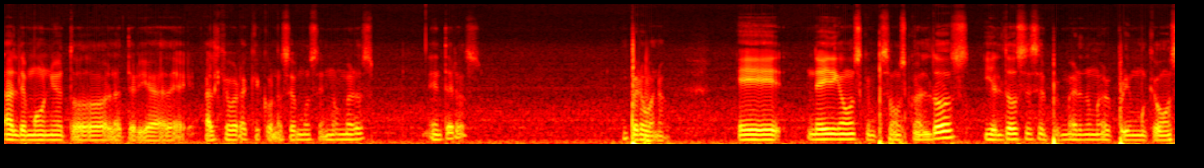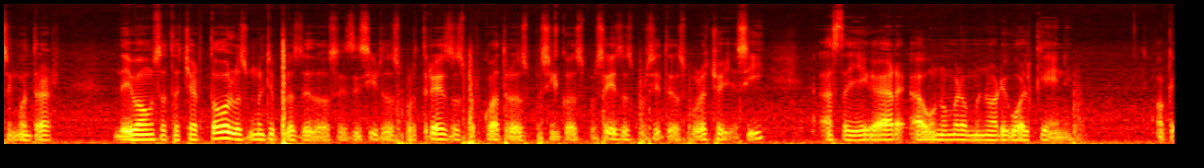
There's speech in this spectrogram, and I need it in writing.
al demonio toda la teoría de álgebra que conocemos en números enteros. Pero bueno, eh, de ahí digamos que empezamos con el 2 y el 2 es el primer número primo que vamos a encontrar. De ahí vamos a tachar todos los múltiplos de 2, es decir, 2 por 3, 2 por 4, 2 por 5, 2 por 6, 2 por 7, 2 por 8 y así hasta llegar a un número menor o igual que n. Ok,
